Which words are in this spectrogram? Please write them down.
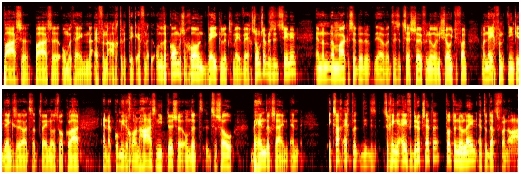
pasen, pasen om het heen. na- even naar achteren tik. Even naar- omdat daar komen ze gewoon wekelijks mee weg. Soms hebben ze er zin in. En dan, dan maken ze er, de, ja, wat is het, 6-7-0 in een showtje van. Maar 9 van de 10 keer denken ze, ja, het staat 2-0, is wel klaar. En dan kom je er gewoon haast niet tussen. Omdat ze zo behendig zijn. En ik zag echt, dat ze gingen even druk zetten tot de 0-1. En toen dachten ze van, ah,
